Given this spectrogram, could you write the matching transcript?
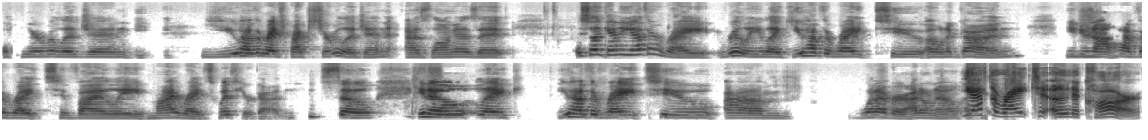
if your religion, you have the right to practice your religion as long as it it's like any other right, really. Like you have the right to own a gun. You do not have the right to violate my rights with your gun. So, you know, like you have the right to um whatever, I don't know. You have the right to own a car,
